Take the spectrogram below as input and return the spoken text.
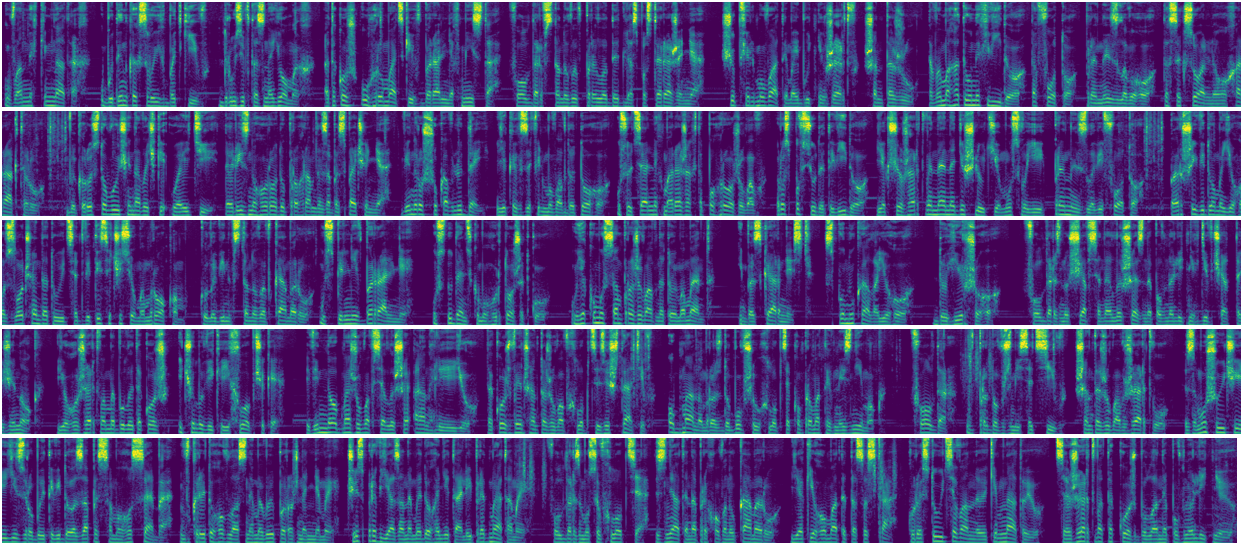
У ванних кімнатах, у будинках своїх батьків, друзів та знайомих, а також у громадських вбиральнях міста Фолдер встановив прилади для спостереження, щоб фільмувати майбутніх жертв шантажу та вимагати у них відео та фото принизливого та сексуального характеру. Використовуючи навички у IT та різного роду програмне забезпечення, він розшукав людей, яких зафільмував до того у соціальних мережах та погрожував розповсюдити відео, якщо жертви не надішлють йому свої принизливі фото. Перший відомий його злочин датується 2007 роком, коли він встановив камеру у спільній вбиральні у студентському гуртожитку, у якому сам проживав на той момент, і безкарність спонукала його до гіршого. Фолдер знущався не лише з неповнолітніх дівчат та жінок. Його жертвами були також і чоловіки, і хлопчики. Він не обмежувався лише Англією. Також він шантажував хлопців зі штатів, обманом роздобувши у хлопця компромативний знімок. Фолдер впродовж місяців шантажував жертву, змушуючи її зробити відеозапис самого себе, вкритого власними випорожненнями чи з прив'язаними до геніталій предметами. Фолдер змусив хлопця зняти на приховану камеру, як його мати та сестра користуються ванною кімнатою. Ця жертва також була неповнолітньою.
